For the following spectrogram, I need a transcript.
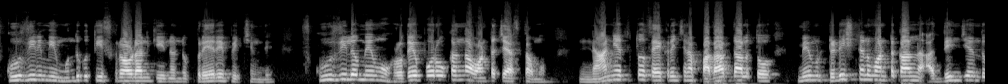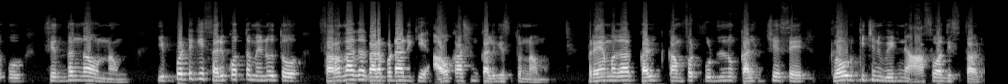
స్కూజీని మీ ముందుకు తీసుకురావడానికి నన్ను ప్రేరేపించింది. స్కూజీలో మేము హృదయపూర్వకంగా వంట చేస్తాము. నాణ్యతతో సేకరించిన పదార్థాలతో మేము ట్రెడిషనల్ వంటకాలను అందించేందుకు సిద్ధంగా ఉన్నాము. ఇప్పటికీ సరికొత్త మెనూతో సరదాగా గడపడానికి అవకాశం కలిగిస్తున్నాము. ప్రేమగా కల్ట్ కంఫర్ట్ ఫుడ్లను కల్ట్ చేసే క్లౌడ్ కిచెన్ వీటిని ఆస్వాదిస్తారు.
